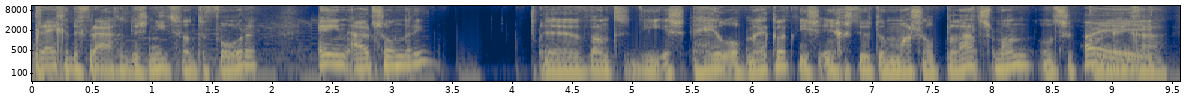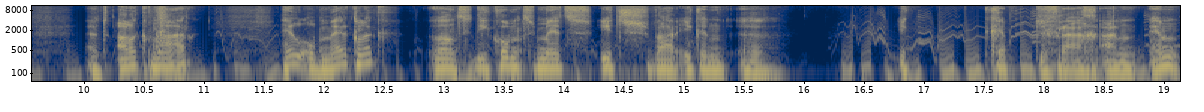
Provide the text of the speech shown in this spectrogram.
krijgen de vragen dus niet van tevoren. Eén uitzondering, eh, want die is heel opmerkelijk. Die is ingestuurd door Marcel Plaatsman, onze Hoi. collega uit Alkmaar. Heel opmerkelijk, want die komt met iets waar ik een. Ik, ik heb de vraag aan hem.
